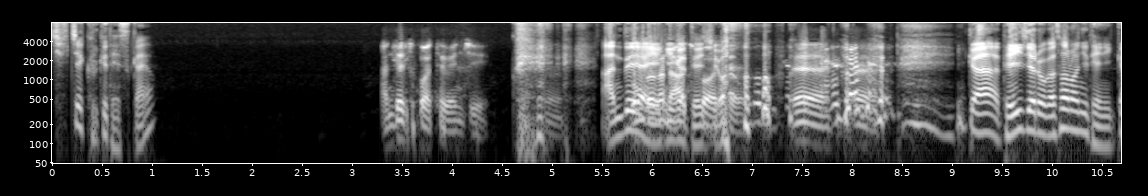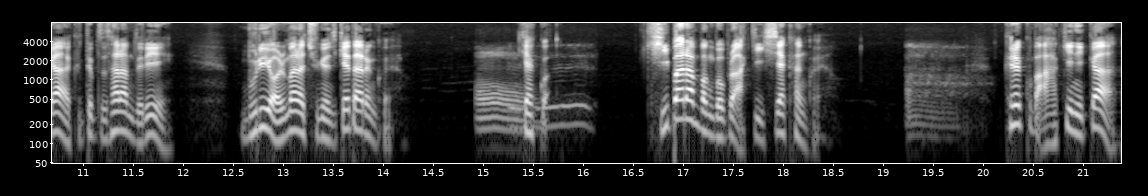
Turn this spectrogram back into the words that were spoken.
실제 그렇게 됐을까요? 안 됐을 것 같아 왠지. 안 돼야 얘기가 되죠. 네, 네. 그러니까 데이제로가 선언이 되니까 그때부터 사람들이 물이 얼마나 중요한지 깨달은 거예요. 어... 그래갖고 기발한 방법으로 아끼기 시작한 거예요. 아... 그래갖고 막 아끼니까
